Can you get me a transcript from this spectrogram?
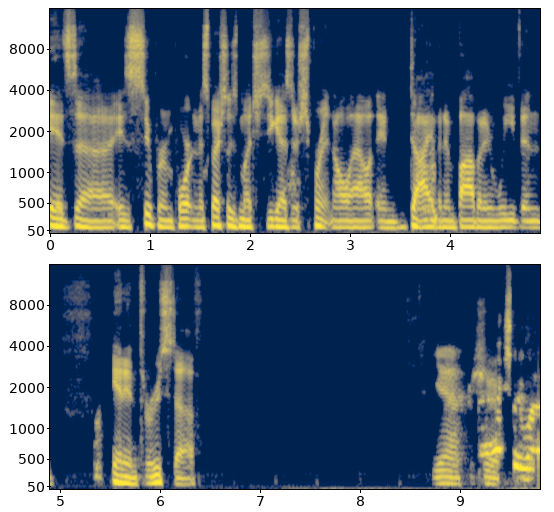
is uh is super important, especially as much as you guys are sprinting all out and diving and bobbing and weaving in and through stuff. Yeah, for sure. I actually want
